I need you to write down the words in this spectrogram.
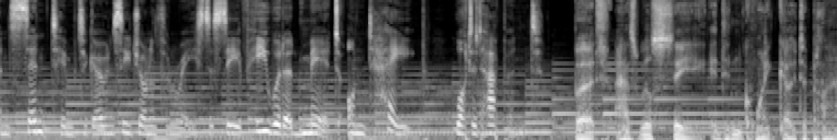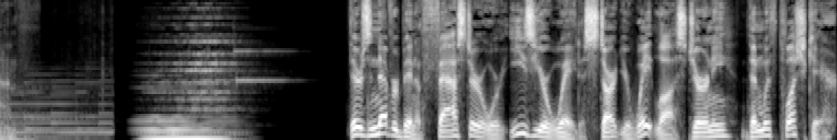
and sent him to go and see Jonathan Rees to see if he would admit on tape what had happened. But as we'll see, it didn't quite go to plan. There's never been a faster or easier way to start your weight loss journey than with PlushCare.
